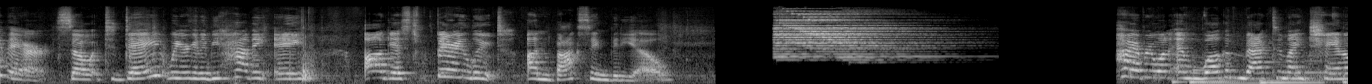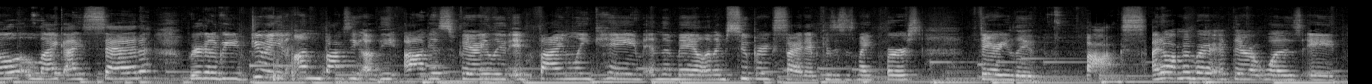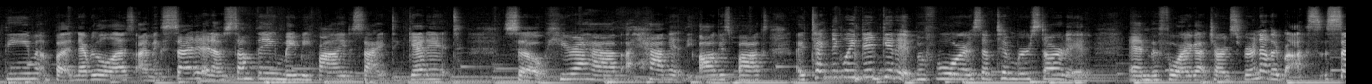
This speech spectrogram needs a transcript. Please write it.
Hi there! So today we are going to be having a August FairyLoot unboxing video. Hi everyone and welcome back to my channel. Like I said, we're going to be doing an unboxing of the August FairyLoot. It finally came in the mail and I'm super excited because this is my first FairyLoot box. I don't remember if there was a theme, but nevertheless, I'm excited. Know something made me finally decide to get it. So here I have, I have it, the August box. I technically did get it before September started and before I got charged for another box. So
